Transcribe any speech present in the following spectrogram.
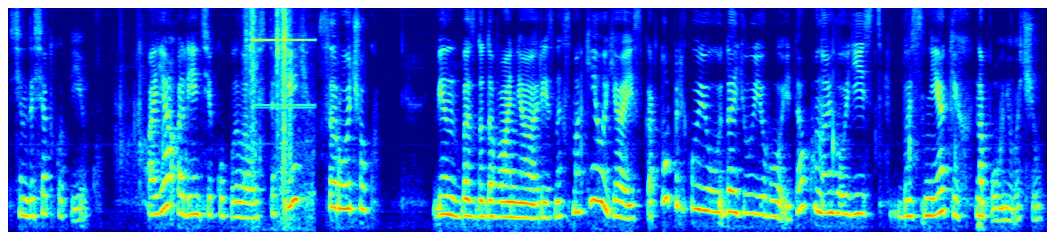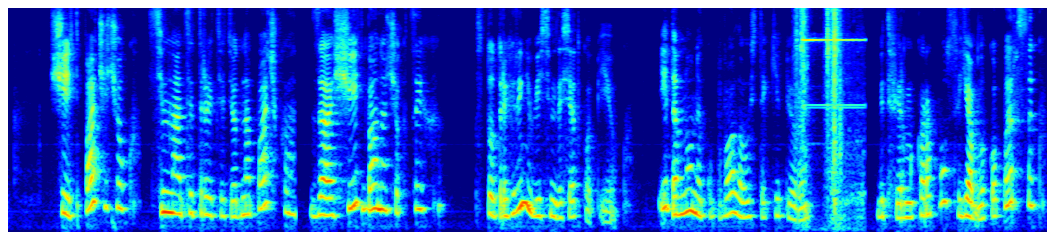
70 копійок. А я Алінці купила ось такий сирочок. Він без додавання різних смаків. Я із картопелькою даю його, і так вона його їсть, без ніяких наповнювачів. 6 пачечок, 17,30 одна пачка. За 6 баночок цих 103 гривні 80 копійок. І давно не купувала ось такі пюре від фірми Карапуз, яблуко персик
